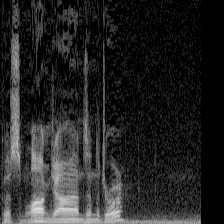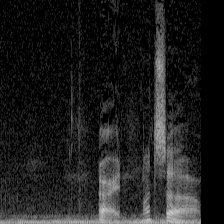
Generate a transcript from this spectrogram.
Put some long johns in the drawer. Alright, let's, um...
